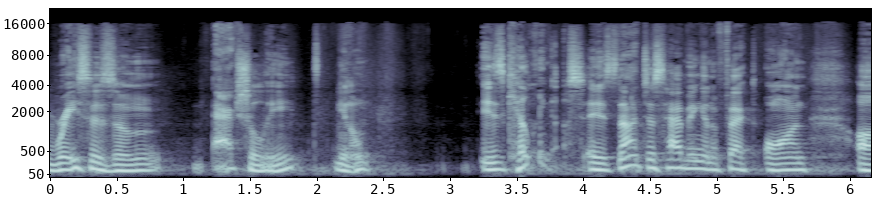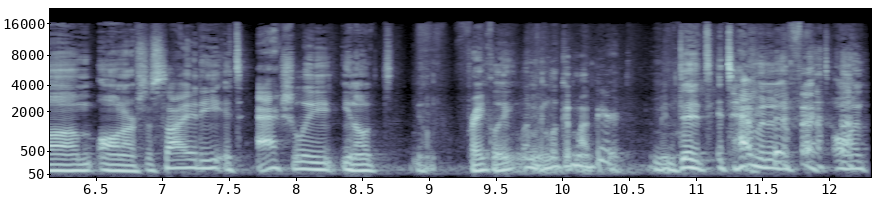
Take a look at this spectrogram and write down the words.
racism actually, you know, is killing us. It's not just having an effect on um, on our society. It's actually, you know, you know, frankly, let me look at my beard. I mean, it's, it's having an effect on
